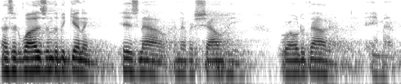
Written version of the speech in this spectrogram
as it was in the beginning is now, and ever shall be, world without end. Amen.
